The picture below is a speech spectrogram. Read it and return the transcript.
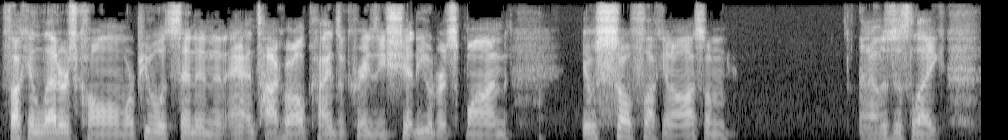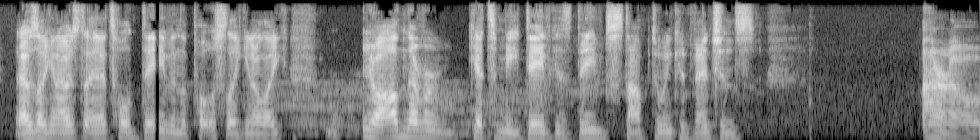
fucking letters column where people would send in and, and talk about all kinds of crazy shit. He would respond. It was so fucking awesome, and I was just like. I was like, and I was, and I told Dave in the post, like, you know, like, you know, I'll never get to meet Dave because Dave stopped doing conventions I don't know,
